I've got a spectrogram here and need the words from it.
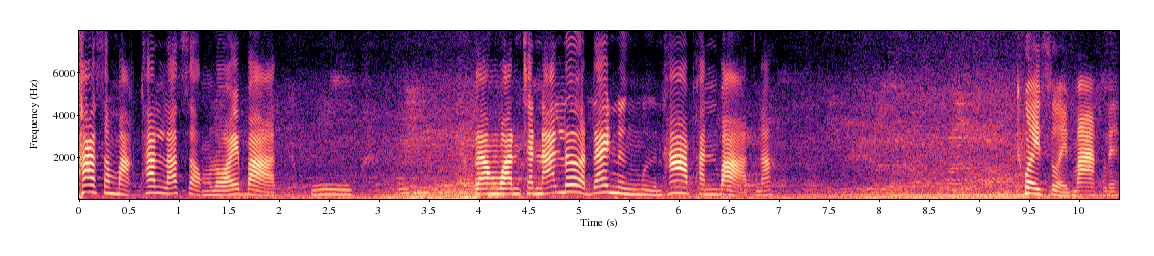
ค่าสมัครท่านละสองร้อยบาท รางวัลชนะเลิศได้หนึ่งหมื่นห้าพันบาทนะ ถ้วยสวยมากเลย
